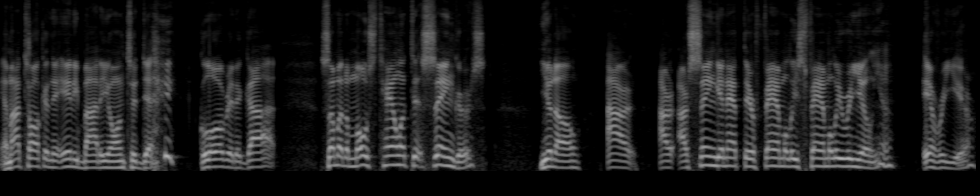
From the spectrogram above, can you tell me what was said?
Am I talking to anybody on today? Glory to God. Some of the most talented singers, you know, are, are, are singing at their family's family reunion every year.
